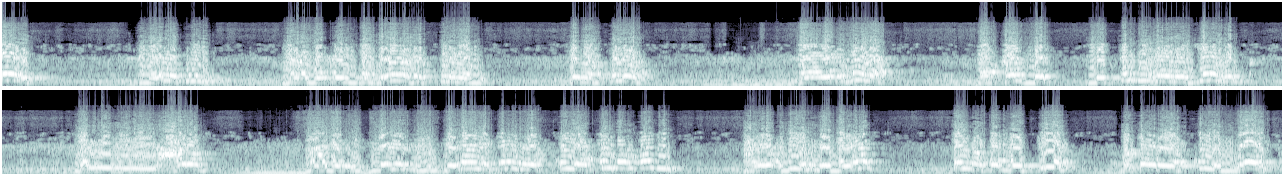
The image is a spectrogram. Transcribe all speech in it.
ذلك فيأتي بعد أن تجاوزت سنا ثم الصغر فيأتيها وقد يتبه من شاهد والعرب بعد الإسلام المسلمين كانوا يحكون قصصا عن وقتهم للبنات قصصا مذكية وكانوا يحكون ذلك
